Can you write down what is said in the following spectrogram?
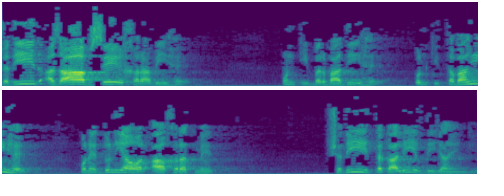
شدید عذاب سے خرابی ہے۔ ان کی بربادی ہے، ان کی تباہی ہے، انہیں دنیا اور آخرت میں شدید تکالیف دی جائیں گی۔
